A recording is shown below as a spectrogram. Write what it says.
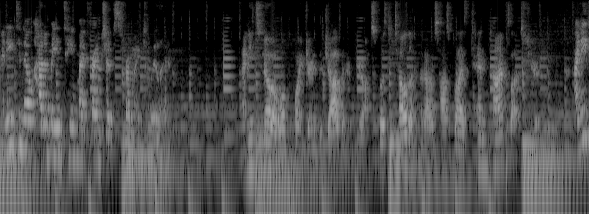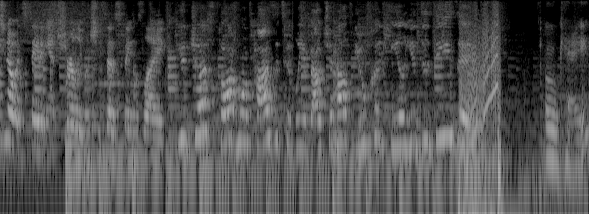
I need to know how to maintain my friendships from my toilet. I need to know at what point during the job interview I'm supposed to tell them that I was hospitalized 10 times last year. I need to know what to say to Aunt Shirley when she says things like, If you just thought more positively about your health, you could heal your diseases. Okay.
